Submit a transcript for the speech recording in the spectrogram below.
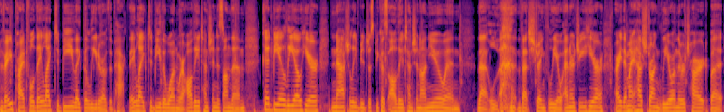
very prideful. They like to be like the leader of the pack. They like to be the one where all the attention is on them. Could be a Leo here naturally, but just because all the attention on you and that that strength Leo energy here. All right, they might have strong Leo on their chart, but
